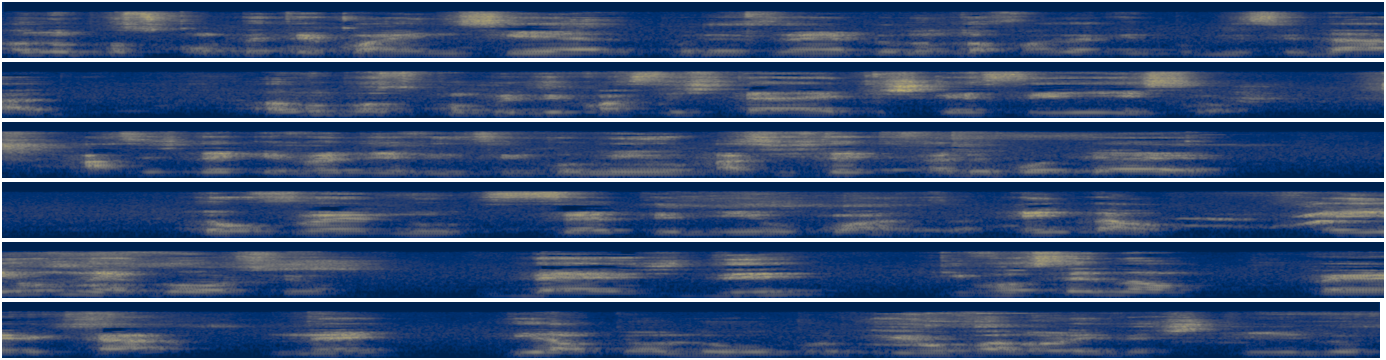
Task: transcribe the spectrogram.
Eu não posso competir com a NCL, por exemplo. Eu não estou fazendo aqui publicidade. Eu não posso competir com a Sistec. Esquece isso. A Sistec vende 25 mil. A Sistec sabe por quê? Eu vendo 7 mil kwanza. Então, em um negócio, desde que você não perca, né? Tira o teu lucro e o valor investido,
